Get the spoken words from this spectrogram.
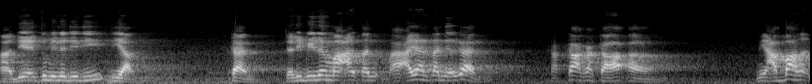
Ha, dia itu bila dia di, diam. Kan? Jadi bila mak tanya, ayah tanya kan, kakak-kakak, ni abah nak,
